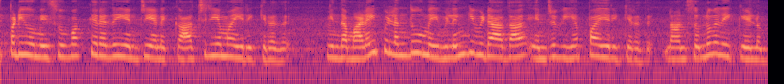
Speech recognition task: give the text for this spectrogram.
எப்படி உம்மை சுமக்கிறது என்று எனக்கு ஆச்சரியமாயிருக்கிறது. இந்த மழை பிளந்து உம்மை விழுங்கி விடாதா என்று வியப்பாயிருக்கிறது. நான் சொல்லுவதை கேளும்.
